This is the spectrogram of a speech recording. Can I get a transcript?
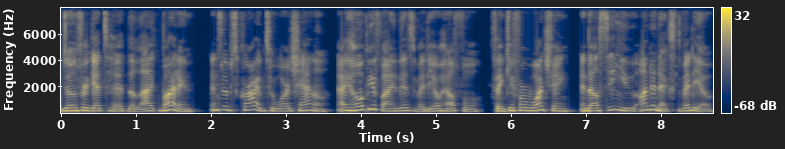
Don't forget to hit the like button and subscribe to our channel. I hope you find this video helpful. Thank you for watching and I'll see you on the next video.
